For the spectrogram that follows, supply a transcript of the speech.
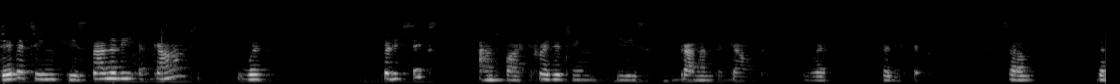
debiting his salary account with 36 and by crediting his current account with 36. So the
